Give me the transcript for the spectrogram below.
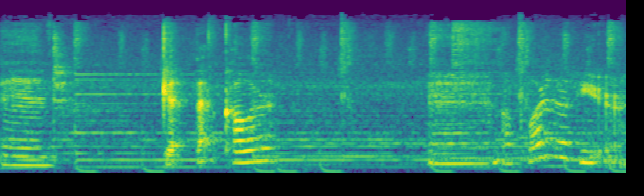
And get that color and apply that here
